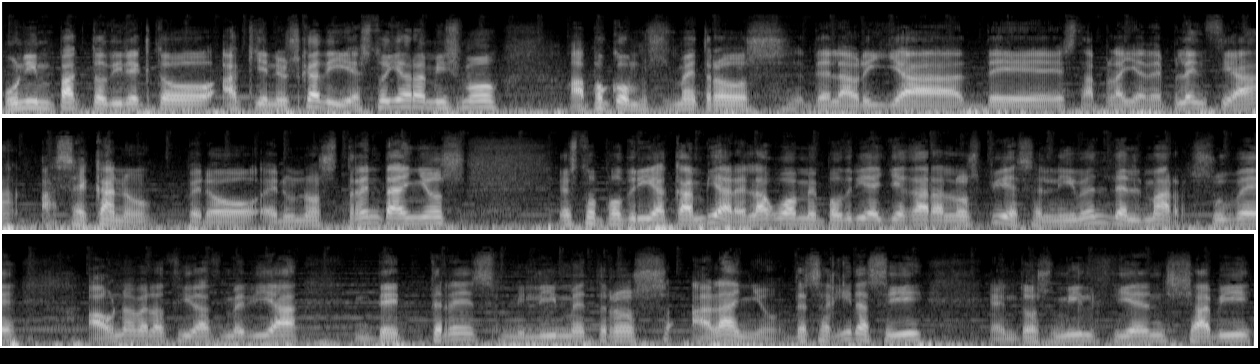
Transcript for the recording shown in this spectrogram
un impacto directo aquí en Euskadi. Estoy ahora mismo a pocos metros de la orilla de esta playa de Plencia, a secano, pero en unos 30 años esto podría cambiar. El agua me podría llegar a los pies. El nivel del mar sube a una velocidad media de 3 milímetros al año. De seguir así, en 2100, Xavi,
